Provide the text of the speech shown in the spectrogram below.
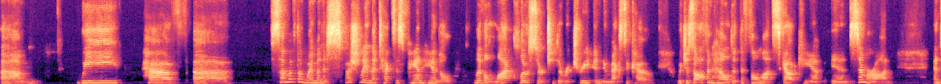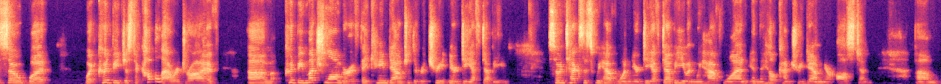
um, we have uh, some of the women, especially in the Texas panhandle, live a lot closer to the retreat in New Mexico, which is often held at the Philmont Scout Camp in Cimarron. And so, what what could be just a couple hour drive um, could be much longer if they came down to the retreat near DFW. So in Texas, we have one near DFW and we have one in the hill country down near Austin. Um,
